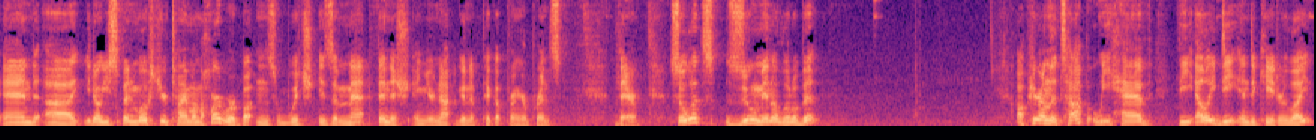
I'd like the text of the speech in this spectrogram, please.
and uh, you know you spend most of your time on the hardware buttons, which is a matte finish, and you're not going to pick up fingerprints there. So let's zoom in a little bit. Up here on the top, we have the LED indicator light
